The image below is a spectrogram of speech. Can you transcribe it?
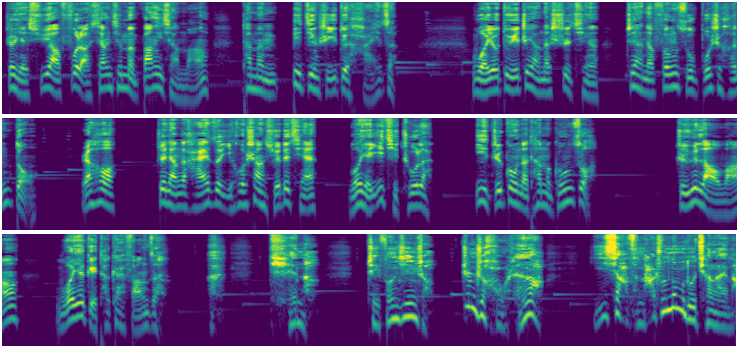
这也需要父老乡亲们帮一下忙，他们毕竟是一对孩子。我又对于这样的事情、这样的风俗不是很懂，然后这两个孩子以后上学的钱我也一起出了，一直供到他们工作。至于老王，我也给他盖房子。天哪，这方先生真是好人啊！一下子拿出那么多钱来呢。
